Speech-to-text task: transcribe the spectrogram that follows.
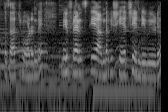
ఒక్కసారి చూడండి. మీ ఫ్రెండ్స్కి అందరికీ షేర్ చేయండి ఈ వీడియో.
